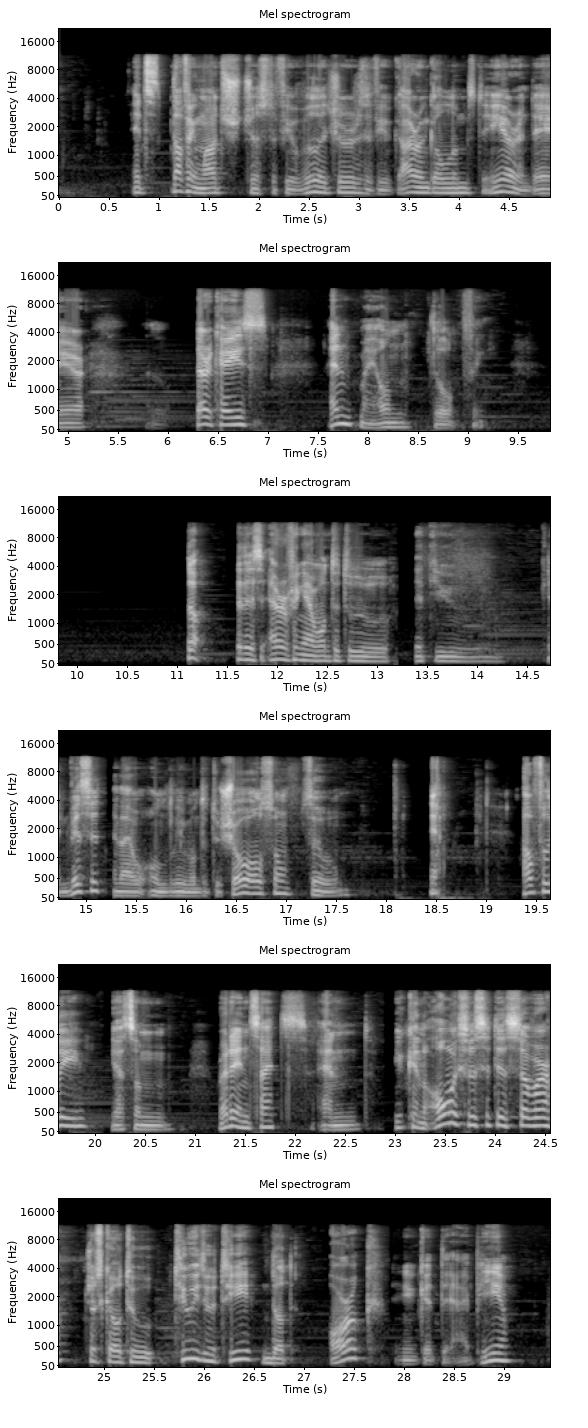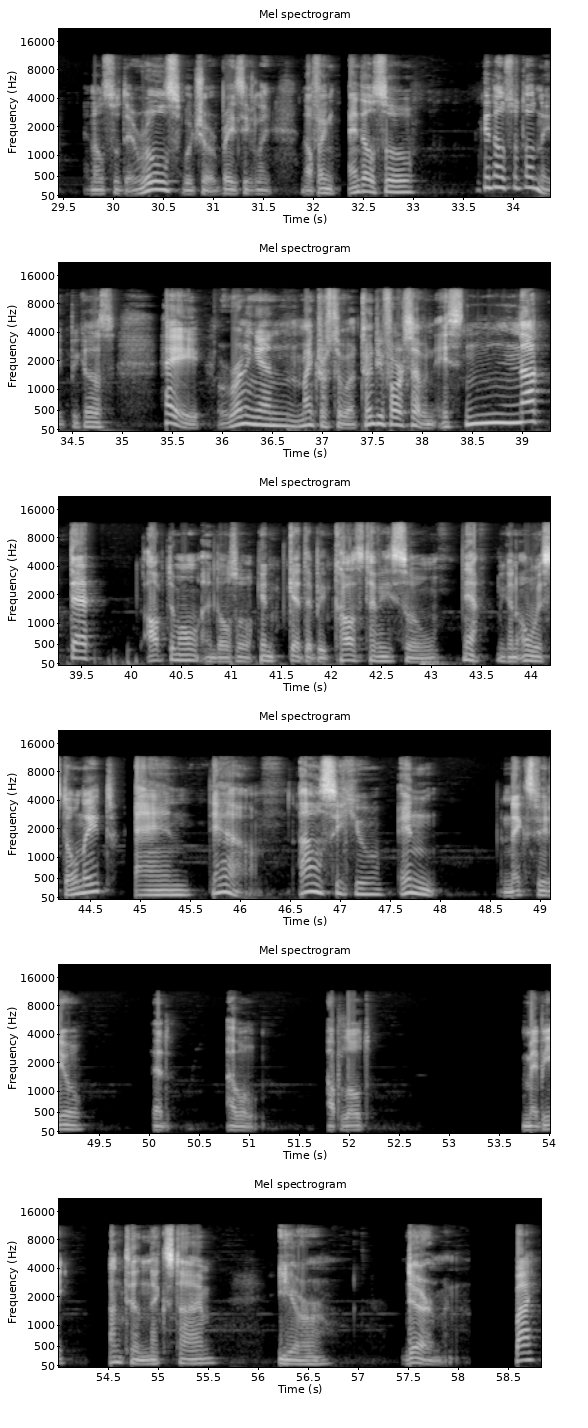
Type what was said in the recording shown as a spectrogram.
It's nothing much, just a few villagers, a few iron golems here and there, a staircase, and my own little thing. So, that is everything I wanted to that you can visit and I only wanted to show also. So yeah, hopefully you have some better insights and you can always visit this server. Just go to 2v2t.org and you get the IP and also the rules, which are basically nothing. And also, you can also donate because, hey, running in Minecraft server 24/7 is not that optimal, and also can get a bit cost heavy. So yeah, you can always donate. And yeah, I'll see you in the next video that I will upload. Maybe. Until next time, your Derman. Bye.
